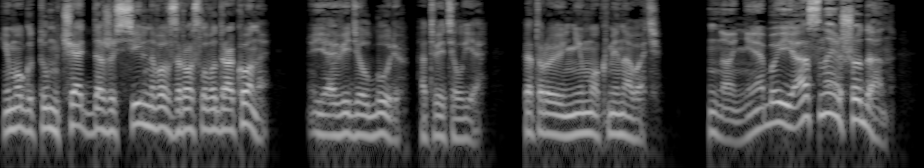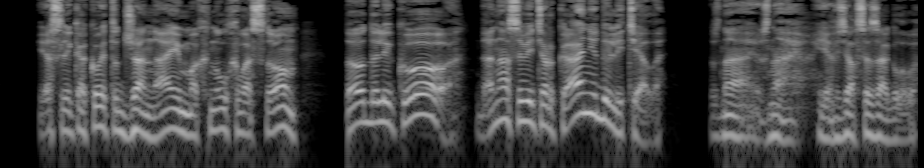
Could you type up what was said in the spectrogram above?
и могут умчать даже сильного взрослого дракона. «Я видел бурю», — ответил я, — «которую не мог миновать». «Но небо ясное, Шодан. Если какой-то Джанай махнул хвостом, то далеко, до нас ветерка не долетело». «Знаю, знаю», — я взялся за голову.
